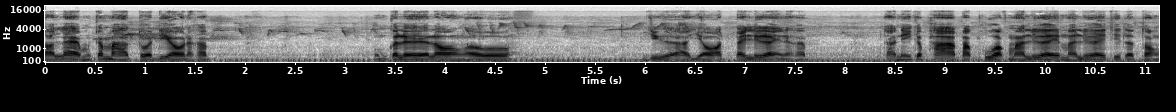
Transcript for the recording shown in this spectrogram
ตอนแรกมันก็มาตัวเดียวนะครับ ผมก็เลยลองเอาเหยื่อหยอดไปเรื่อยนะครับ ตอนนี้ก็พาพักพวกมาเรื่อย มาเรื่อยทีละสอง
